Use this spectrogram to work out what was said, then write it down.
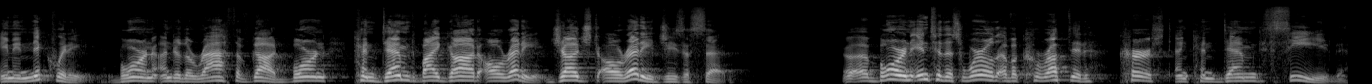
in iniquity, born under the wrath of God, born condemned by God already, judged already, Jesus said. Uh, born into this world of a corrupted, cursed, and condemned seed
